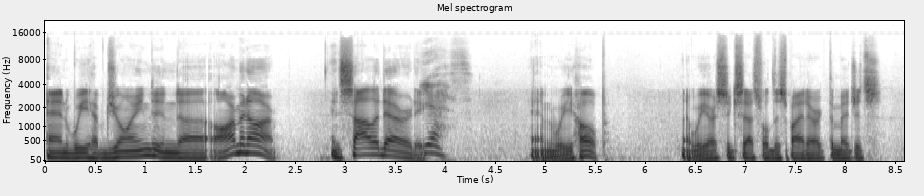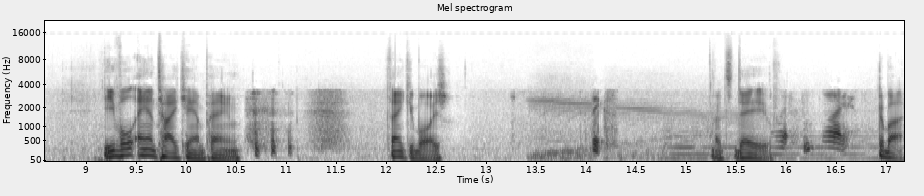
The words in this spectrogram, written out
And we have joined in uh, arm in arm in solidarity. Yes. We hope that we are successful despite Eric the Midget's evil anti campaign. Thank you, boys. Thanks. That's Dave. Bye. Goodbye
